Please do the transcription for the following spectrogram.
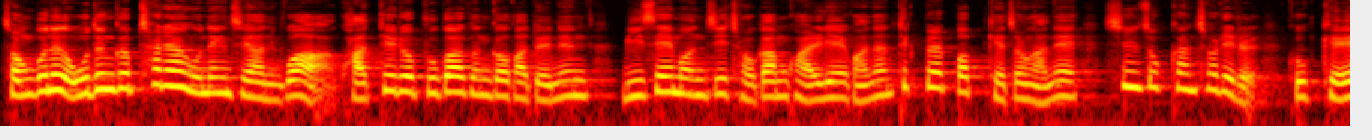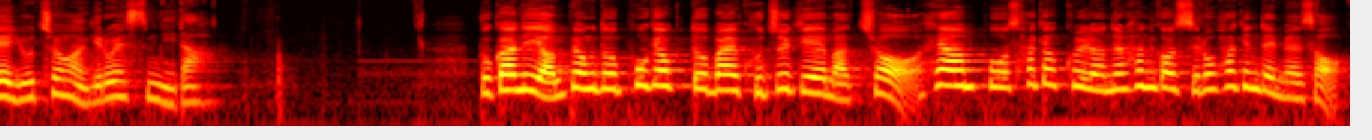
정부는 5등급 차량 운행 제한과 과태료 부과 근거가 되는 미세먼지 저감 관리에 관한 특별법 개정안의 신속한 처리를 국회에 요청하기로 했습니다. 북한이 연평도 포격 도발 구주기에 맞춰 해안포 사격 훈련을 한 것으로 확인되면서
